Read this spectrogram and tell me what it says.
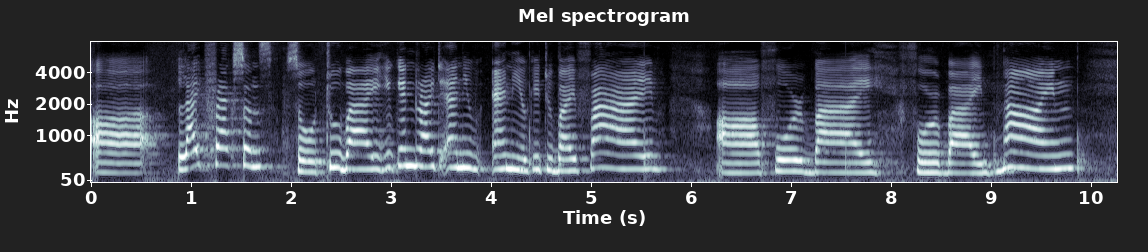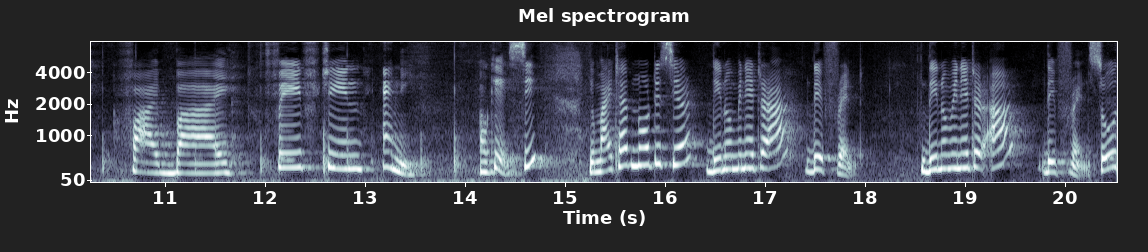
uh, like fractions. So 2 by you can write any any okay 2 by 5 uh, 4 by 4 by 9 5 by 15 any. Okay see you might have noticed here denominator are different. Denominator are different. So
